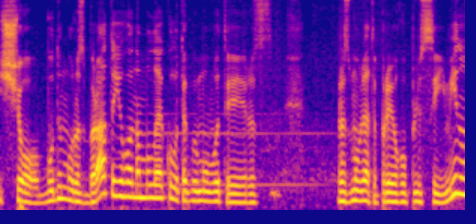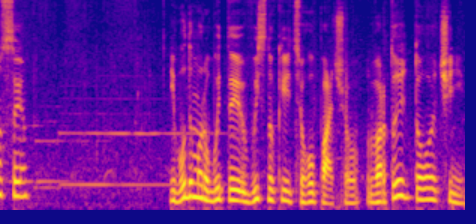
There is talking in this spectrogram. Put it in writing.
що будемо розбирати його на молекули, так би мовити, роз... розмовляти про його плюси і мінуси. І будемо робити висновки цього патчу. Вартують того чи ні.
